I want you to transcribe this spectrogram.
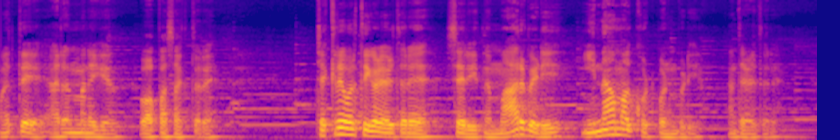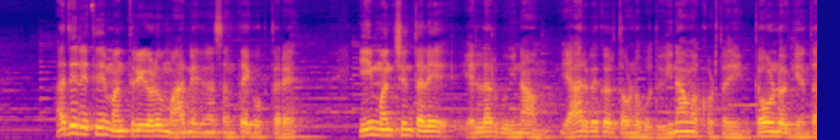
ಮತ್ತೆ ಅರಣ್ಮನೆಗೆ ವಾಪಸ್ ಆಗ್ತಾರೆ. ಚಕ್ರವರ್ತಿಗಳು ಹೇಳ್ತಾರೆ, ಸರಿ ಇದನ್ನ ಮಾರಬೇಡಿ ಇನಾಮಾಗಿ ಕೊಟ್ಟು ಅಂತ ಹೇಳ್ತಾರೆ. ಅದೇ ರೀತಿ ಮಂತ್ರಿಗಳು ಮಾರನೇ ದಿನ ಸಂತೆಗೆ ಹೋಗ್ತಾರೆ. ಈ ಮನುಷ್ಯನ ತಲೆ ಎಲ್ಲರಿಗೂ ಇನಾಮ್, ಯಾರು ಬೇಕಾದ್ರೂ ತೊಗೊಂಡೋಗ್ಬೋದು, ಇನಾಮ ಕೊಡ್ತಾ ಇದ್ದೀನಿ ತೊಗೊಂಡೋಗಿ ಅಂತ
